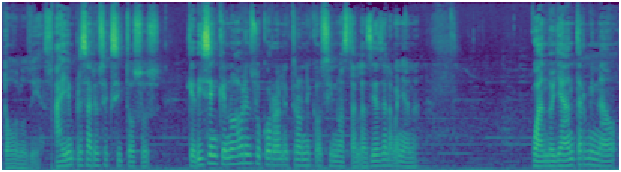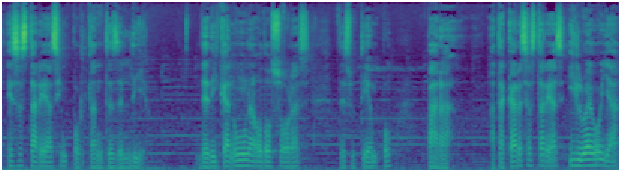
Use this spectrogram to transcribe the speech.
todos los días. Hay empresarios exitosos que dicen que no abren su correo electrónico sino hasta las 10 de la mañana, cuando ya han terminado esas tareas importantes del día. Dedican una o dos horas de su tiempo para atacar esas tareas y luego ya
